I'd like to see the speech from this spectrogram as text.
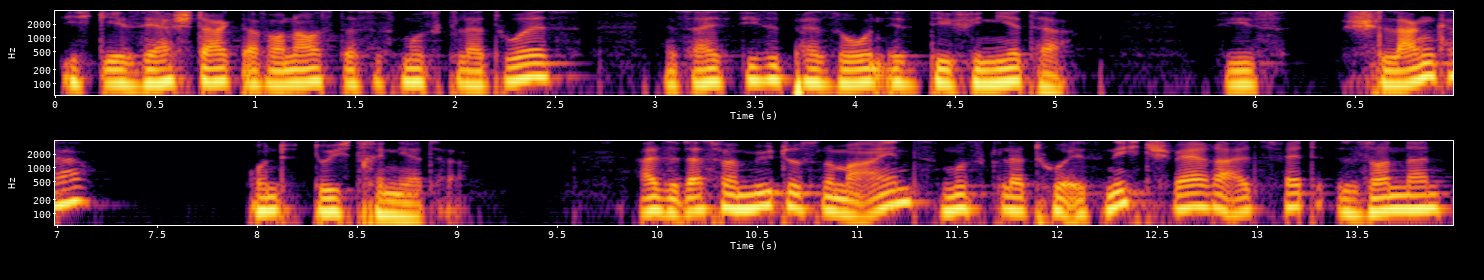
Ich gehe sehr stark davon aus, dass es Muskulatur ist. Das heißt, diese Person ist definierter. Sie ist schlanker und durchtrainierter. Also das war Mythos Nummer eins. Muskulatur ist nicht schwerer als Fett, sondern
